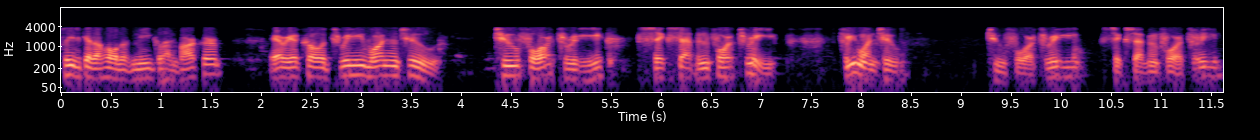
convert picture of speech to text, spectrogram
Please get a hold of me, Glenn Barker, area code 312 243 6743. 312 243 6743.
